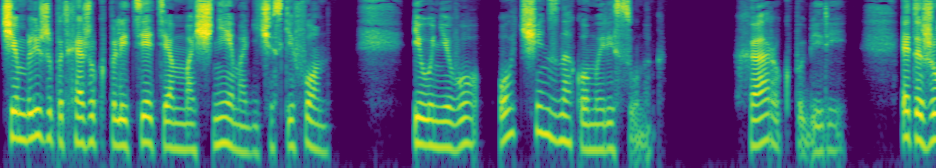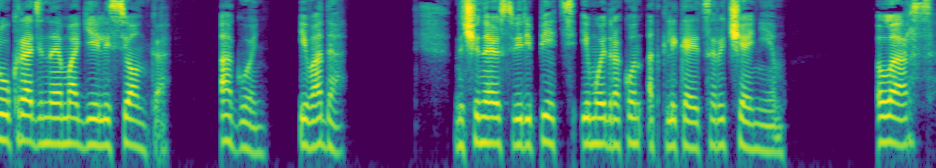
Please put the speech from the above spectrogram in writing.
Чем ближе подхожу к плите, тем мощнее магический фон. И у него очень знакомый рисунок. Харук побери. Это же украденная магия лисенка. Огонь и вода. Начинаю свирепеть, и мой дракон откликается рычанием. «Ларс,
